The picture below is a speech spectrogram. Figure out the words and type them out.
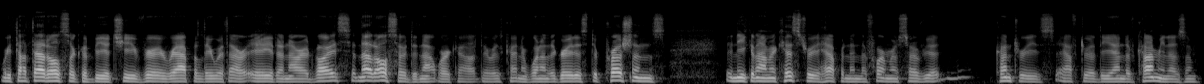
We thought that also could be achieved very rapidly with our aid and our advice, and that also did not work out. There was kind of one of the greatest depressions in economic history happened in the former Soviet countries after the end of communism.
